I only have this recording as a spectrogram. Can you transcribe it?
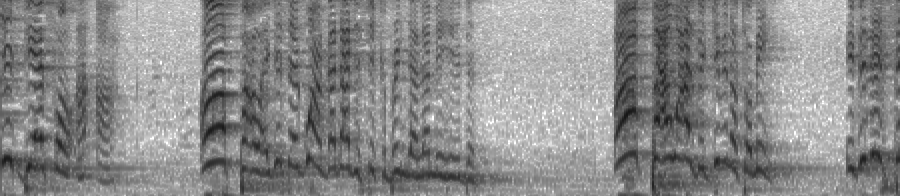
ye therefore. Uh-uh. All power. He said, Go and gather the sick, bring them, let me heal them. All power has been given unto me. He didn't say,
